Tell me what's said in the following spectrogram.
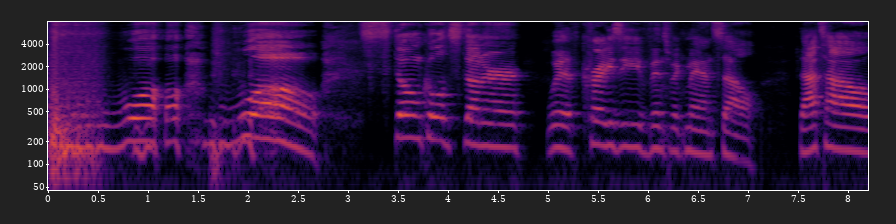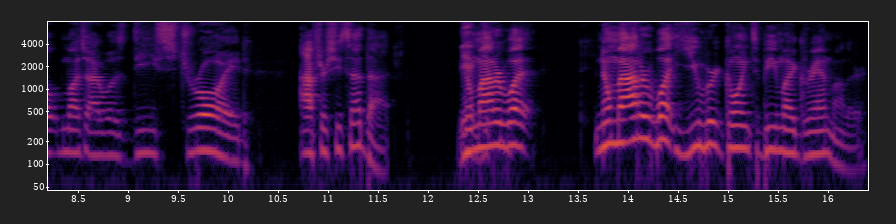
Whoa, whoa. Stone cold stunner with crazy Vince McMahon sell. That's how much I was destroyed after she said that. No matter what, no matter what, you were going to be my grandmother.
